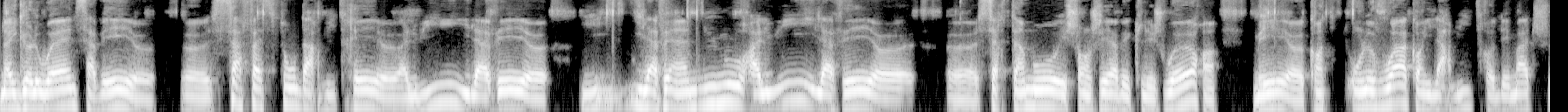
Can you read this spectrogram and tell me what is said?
Nigel Owens avait euh, sa façon d'arbitrer à lui. Il avait, il, il, avait un humour à lui. Il avait certains mots échangés avec les joueurs. Mais quand on le voit quand il arbitre des matchs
